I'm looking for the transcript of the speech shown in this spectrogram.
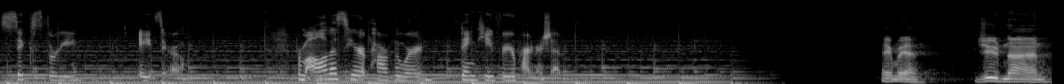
6380. From all of us here at Power of the Word, thank you for your partnership. Amen. Jude 9.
